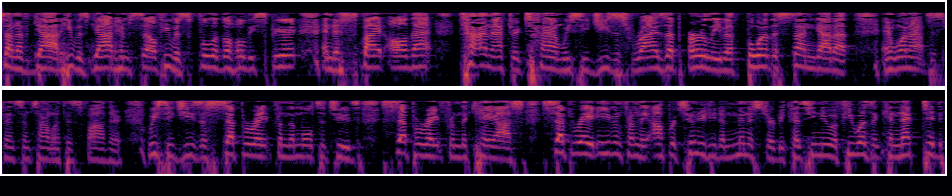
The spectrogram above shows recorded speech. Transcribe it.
Son of God. He was God Himself. He was full of the Holy Spirit. And despite all that, time after time, we see Jesus rise up early before the sun got up and went out to spend some time with His Father. We see Jesus separate from the multitudes, separate from the chaos, separate even from the opportunity to minister because He knew if He wasn't connected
